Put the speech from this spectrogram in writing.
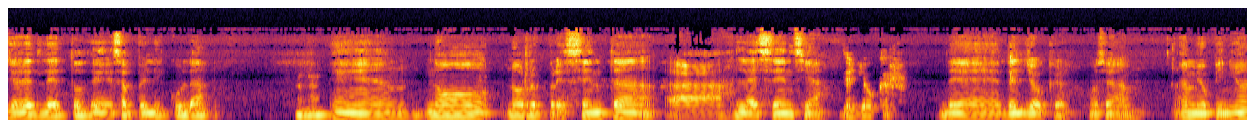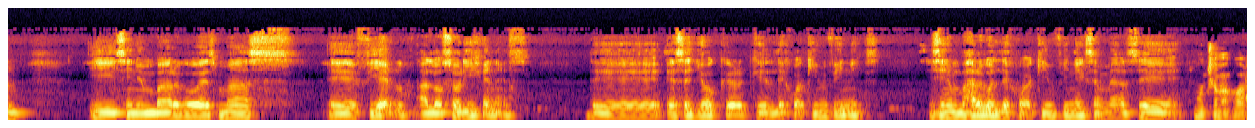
Jared Leto de esa película eh, no, no representa a la esencia del Joker. De, del Joker, o sea, a mi opinión. Y sin embargo es más eh, fiel a los orígenes de ese Joker que el de Joaquín Phoenix. Y sin embargo, el de Joaquín Phoenix se me hace mucho mejor.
